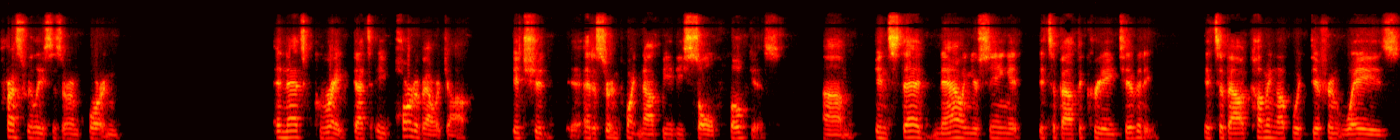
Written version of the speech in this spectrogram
press releases are important, and that's great. That's a part of our job. It should, at a certain point, not be the sole focus. Um, instead, now, and you're seeing it, it's about the creativity. It's about coming up with different ways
